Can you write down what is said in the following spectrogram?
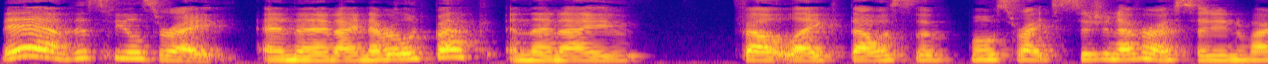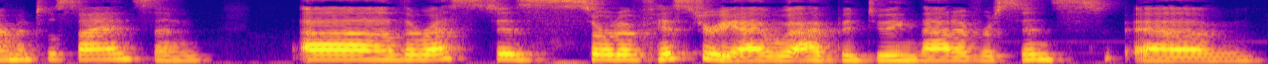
Yeah, this feels right. And then I never looked back. And then I felt like that was the most right decision ever. I studied environmental science and uh, the rest is sort of history. I, have been doing that ever since. Um,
